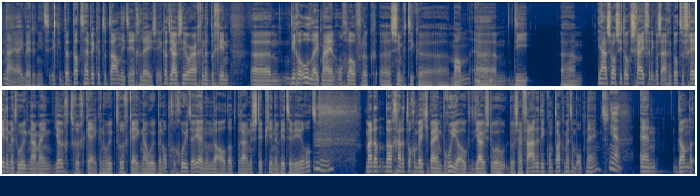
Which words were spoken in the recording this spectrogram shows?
nou ja, ik weet het niet. Ik, dat, dat heb ik er totaal niet in gelezen. Ik had juist heel erg in het begin. Ehm, die Raoul leek mij een ongelooflijk eh, sympathieke eh, man. Mhm. ehm, die, ehm, ja, zoals hij het ook schrijft. En ik was eigenlijk wel tevreden met hoe ik naar mijn jeugd terugkeek. En hoe ik terugkeek naar hoe ik ben opgegroeid. Hè. Jij noemde al dat bruine stipje in een witte wereld. Mm. Maar dan, dan gaat het toch een beetje bij hem broeien ook. Juist door, door zijn vader die contact met hem opneemt. Ja, En dan, de-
